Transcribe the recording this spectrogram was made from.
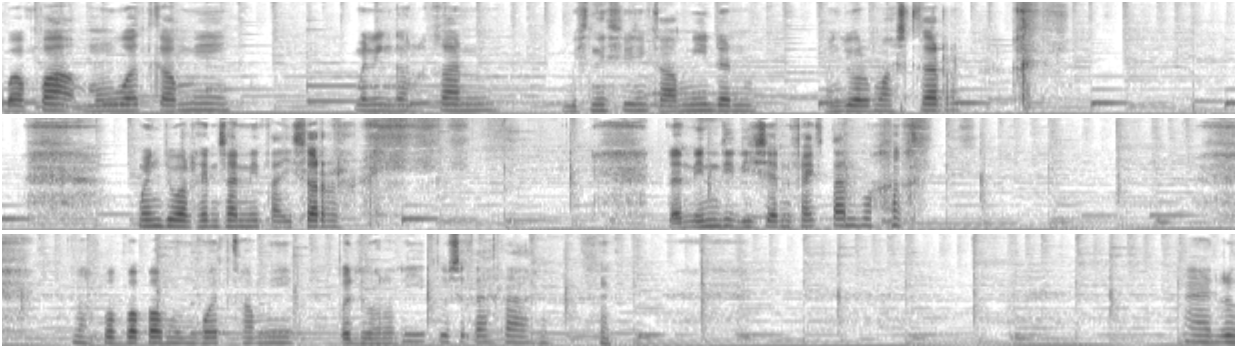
bapak membuat kami meninggalkan bisnis ini kami dan menjual masker menjual hand sanitizer dan ini disinfektan pak kenapa bapak membuat kami berjualan itu sekarang. Aduh.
